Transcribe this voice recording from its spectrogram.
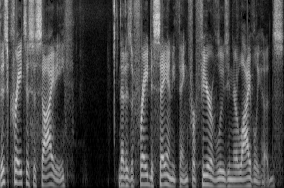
This creates a society that is afraid to say anything for fear of losing their livelihoods.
